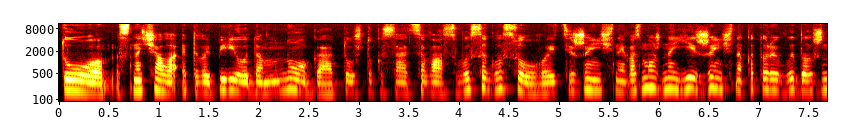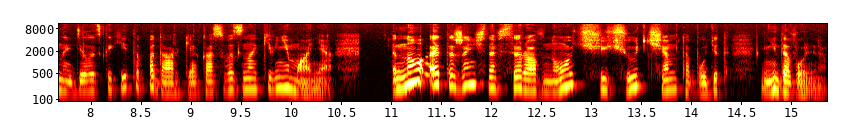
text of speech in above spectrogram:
то с начала этого периода много то, что касается вас, вы согласовываете с женщиной. Возможно, есть женщина, которой вы должны делать какие-то подарки, оказывать знаки внимания. Но эта женщина все равно чуть-чуть чем-то будет недовольна.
